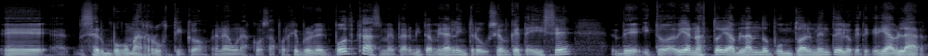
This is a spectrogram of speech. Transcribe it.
eh, ser un poco más rústico en algunas cosas. Por ejemplo, en el podcast me permito mirar la introducción que te hice de, y todavía no estoy hablando puntualmente de lo que te quería hablar,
